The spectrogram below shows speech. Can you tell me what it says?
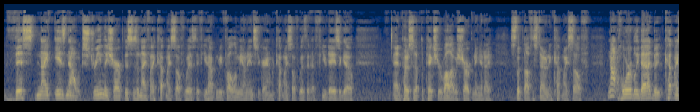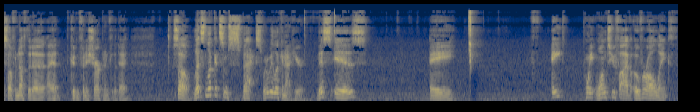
this knife is now extremely sharp. This is a knife I cut myself with. If you happen to be following me on Instagram, I cut myself with it a few days ago and posted up the picture while I was sharpening it. I slipped off the stone and cut myself. Not horribly bad, but cut myself enough that uh, I had, couldn't finish sharpening for the day. So let's look at some specs. What are we looking at here? This is a 8.125 overall length,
